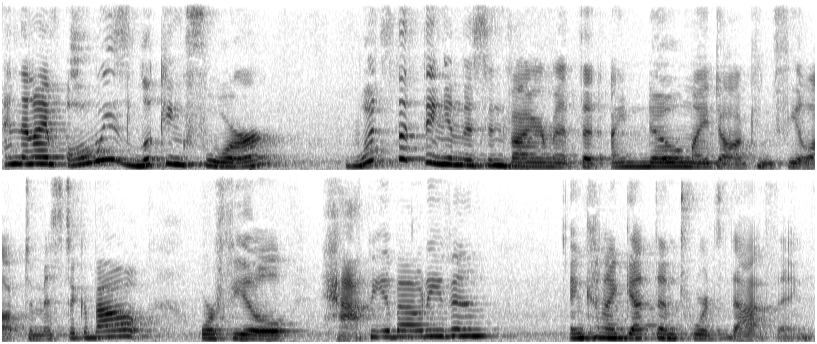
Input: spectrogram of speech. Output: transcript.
And then I'm always looking for what's the thing in this environment that I know my dog can feel optimistic about or feel happy about, even? And can I get them towards that thing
